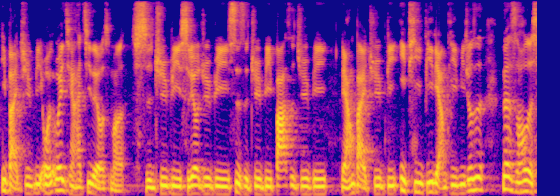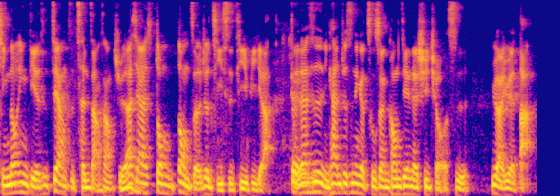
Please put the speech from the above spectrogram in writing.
一百 GB，我我以前还记得有什么十 GB、十六 GB、四十 GB、八十 GB、两百 GB、一 TB、两 TB，就是那时候的行动硬碟是这样子成长上去的。那、嗯、现在是动动辄就几十 TB 啦，对。对但是你看，就是那个储存空间的需求是越来越大。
